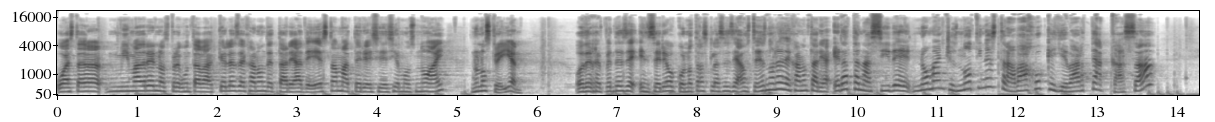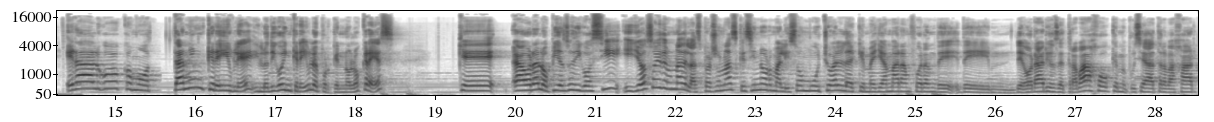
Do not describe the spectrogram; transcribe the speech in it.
O hasta mi madre nos preguntaba, ¿qué les dejaron de tarea de esta materia? Y si decíamos, no hay, no nos creían. O de repente es de, en serio, con otras clases de, a ustedes no le dejaron tarea. Era tan así de, no manches, ¿no tienes trabajo que llevarte a casa? Era algo como tan increíble, y lo digo increíble porque no lo crees, que ahora lo pienso y digo, sí, y yo soy de una de las personas que sí normalizó mucho el de que me llamaran fueran de, horarios de trabajo, que me pusiera a trabajar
